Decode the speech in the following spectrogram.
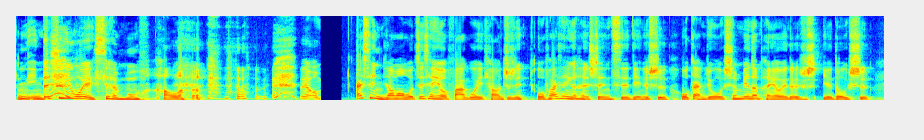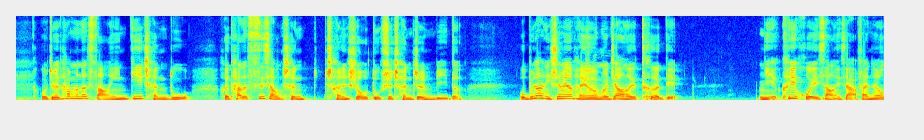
你你的声音我也羡慕。好了，没有。而且你知道吗？我之前有发过一条，就是我发现一个很神奇的点，就是我感觉我身边的朋友也都是也都是，我觉得他们的嗓音低程度和他的思想成成熟度是成正比的。我不知道你身边的朋友有没有这样的特点，你可以回想一下。反正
